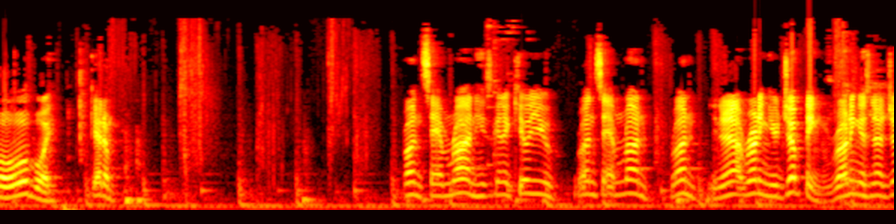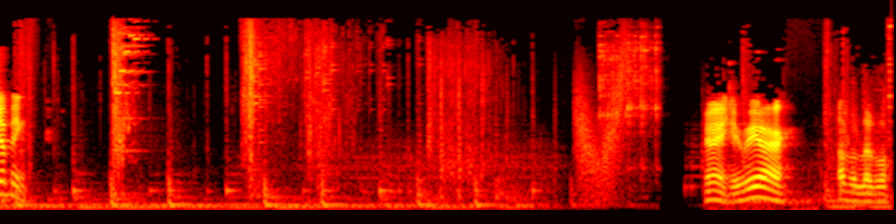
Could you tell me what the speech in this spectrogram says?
Oh boy. Get him. Run, Sam, run. He's gonna kill you. Run, Sam, run. Run. You're not running, you're jumping. Running is not jumping. Alright, here we are. Lava level.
